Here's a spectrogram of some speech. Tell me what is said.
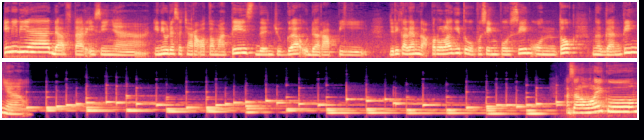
Ini dia daftar isinya. Ini udah secara otomatis dan juga udah rapi. Jadi kalian nggak perlu lagi tuh pusing-pusing untuk ngegantinya. Assalamualaikum,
